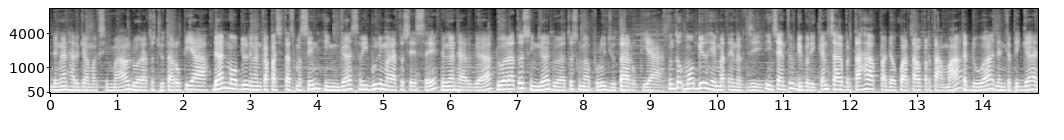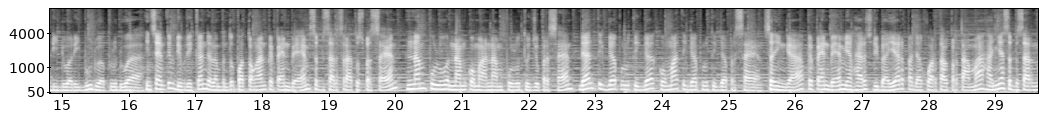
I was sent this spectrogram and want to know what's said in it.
dengan harga maksimal 200 juta rupiah dan mobil dengan kapasitas mesin hingga 1500 cc dengan harga 200 hingga 250 juta rupiah. Untuk mobil hemat energi, insentif diberikan secara bertahap pada kuartal pertama, kedua, dan ketiga di 2022. Insentif diberikan dalam bentuk potongan PPNBM sebesar 100%, 66,67%, dan 33,33%. Sehingga PPNBM yang harus dibayar pada kuartal pertama hanya sebesar 0%,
